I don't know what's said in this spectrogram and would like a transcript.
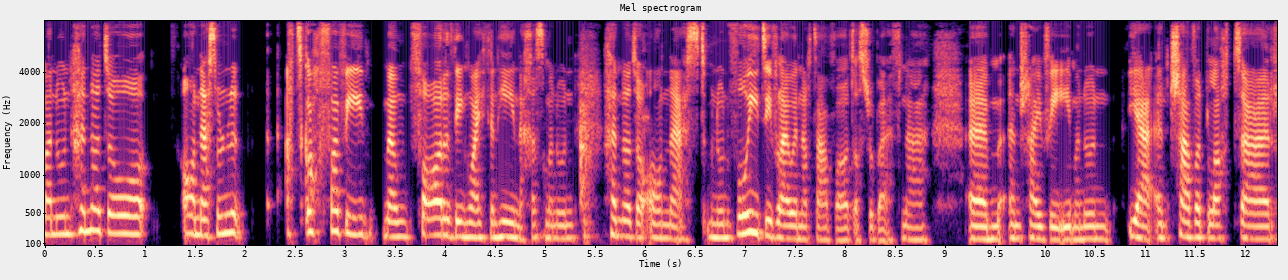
ma nhw hynod o onest, maen nhw'n atgoffa fi mewn ffordd i'n waith yn hun achos maen nhw'n hynod o onest, maen nhw'n fwy diflewn ar dafod os rhywbeth na um, yn rhai fi, maen nhw'n yeah, yn trafod lot ar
